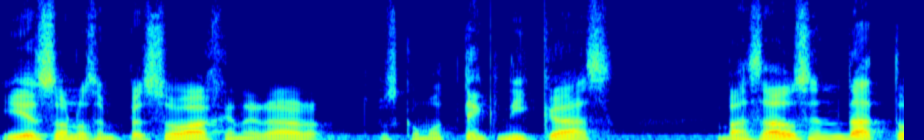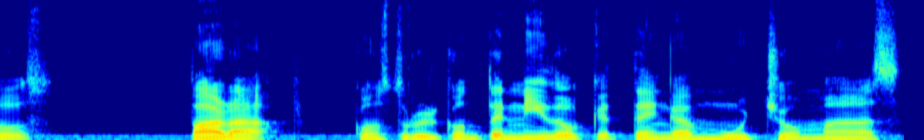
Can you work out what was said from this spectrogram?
Y eso nos empezó a generar pues, como técnicas basados en datos para construir contenido que tenga mucho más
